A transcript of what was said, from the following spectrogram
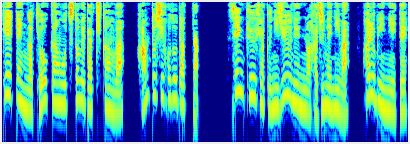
慶天が教官を務めた期間は半年ほどだった。1920年の初めには、ハルビンにいて、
